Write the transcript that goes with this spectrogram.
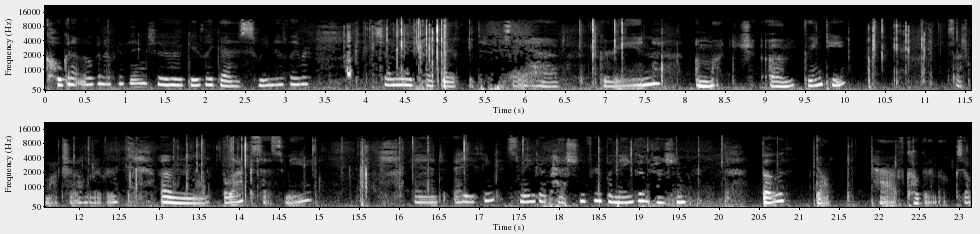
coconut milk and everything so it gives like a sweetness flavor. So I'm gonna try flavors so I have green a much um green tea slash matcha, whatever. Um, black sesame, and I think it's mango passion fruit, but mango and passion both don't have coconut milk, so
